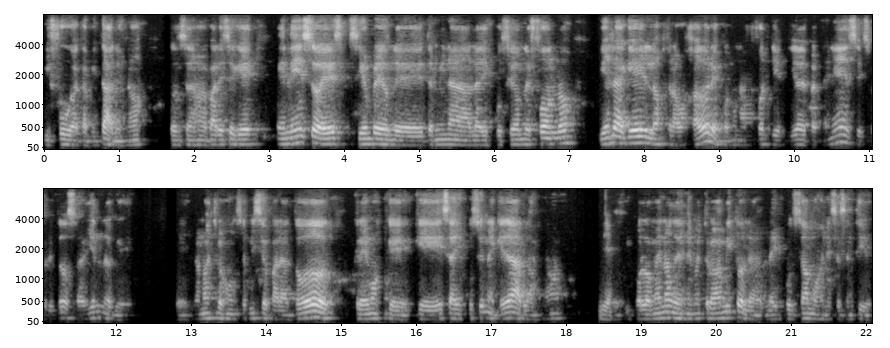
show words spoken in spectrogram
y fuga capitales, ¿no? Entonces me parece que en eso es siempre donde termina la discusión de fondo, y es la que los trabajadores, con una fuerte identidad de pertenencia, y sobre todo sabiendo que lo nuestro es un servicio para todos, creemos que, esa discusión hay que darla, ¿no? Bien. Y por lo menos desde nuestro ámbito la, la impulsamos en ese sentido.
